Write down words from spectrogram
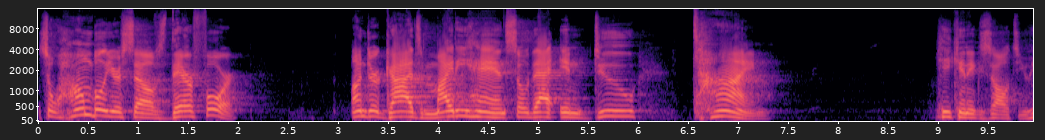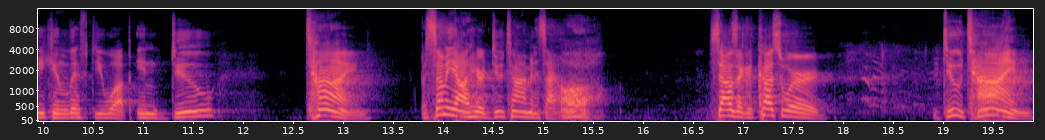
So humble yourselves, therefore, under God's mighty hand, so that in due time, He can exalt you, He can lift you up. In due time. But some of y'all hear due time and it's like, oh, Sounds like a cuss word. Due time.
